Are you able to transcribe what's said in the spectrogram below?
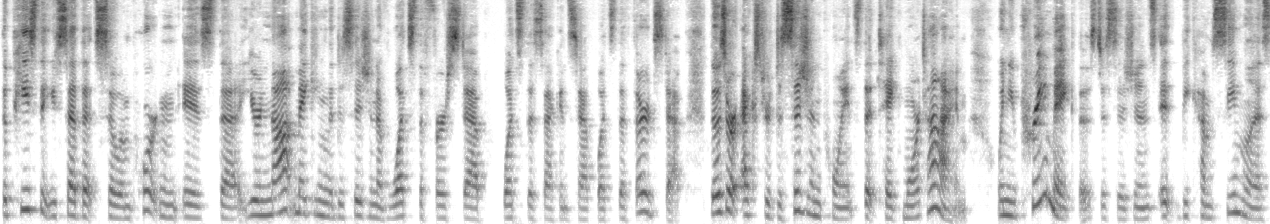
the piece that you said that's so important is that you're not making the decision of what's the first step what's the second step what's the third step. Those are extra decision points that take more time. When you pre-make those decisions it becomes seamless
